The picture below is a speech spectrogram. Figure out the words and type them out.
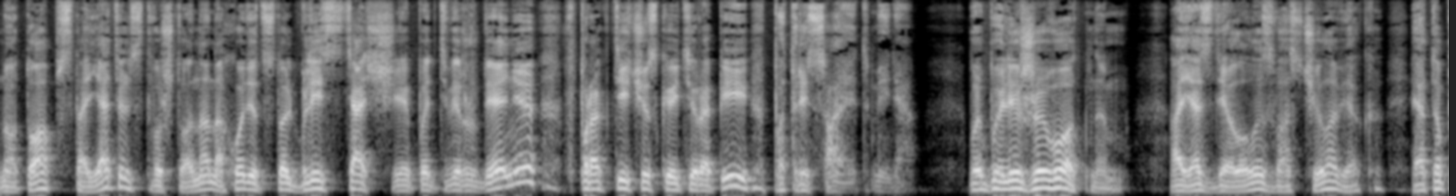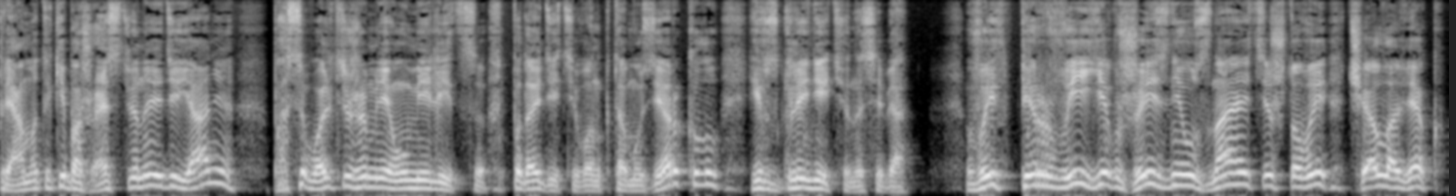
Но то обстоятельство, что она находит столь блестящее подтверждение в практической терапии, потрясает меня. Вы были животным, а я сделал из вас человека. Это прямо-таки божественное деяние. Позвольте же мне умилиться. Подойдите вон к тому зеркалу и взгляните на себя. Вы впервые в жизни узнаете, что вы человек.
